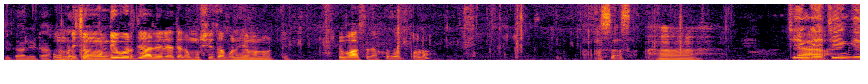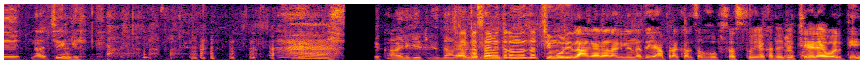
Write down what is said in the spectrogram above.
तिथं आली टाक कोंबडीच्या मुंडीवरती आलेला आहे त्याला मुशीचा पण हे मला वाटते हे बघ असं दाखव जरा थोडा. असं असं. हां. चेंगे चेंगे ना चेंगे. कांड घेतलीच अ, कसं आहे मित्रांनो जर चिंबोरी लागायला लागली ना तर या प्रकारचा होप्स असतो एखाद्याच्या चेहऱ्यावरती.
